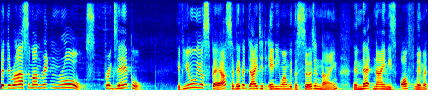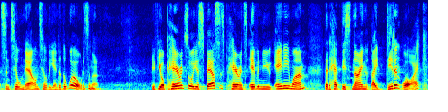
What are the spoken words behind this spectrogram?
But there are some unwritten rules. For example, if you or your spouse have ever dated anyone with a certain name, then that name is off limits until now, until the end of the world, isn't it? If your parents or your spouse's parents ever knew anyone that had this name that they didn't like,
